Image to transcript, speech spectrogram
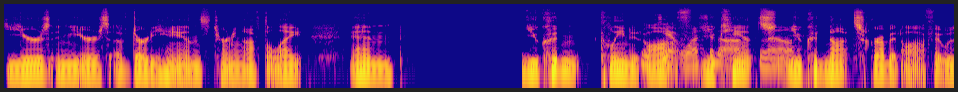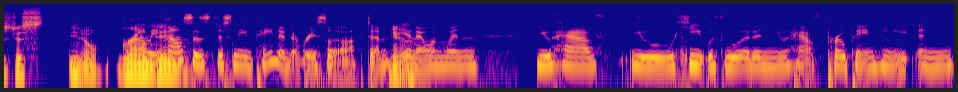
years and years of dirty hands turning off the light, and you couldn't clean it You off. can't wash you it can't. no. You could not scrub it off. It was just you know ground I mean, in. houses just need painted every so often, Yeah. you know, and when you have you heat with wood and you have propane heat and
